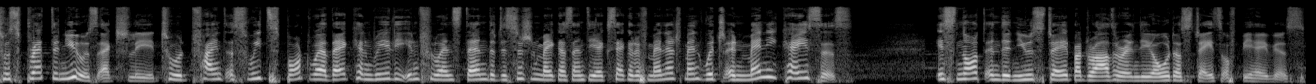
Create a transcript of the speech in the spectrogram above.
to spread the news actually, to find a sweet spot where they can really influence then the decision makers and the executive management, which in many cases is not in the new state, but rather in the older states of behaviors.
